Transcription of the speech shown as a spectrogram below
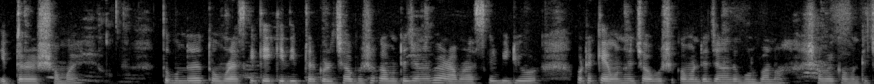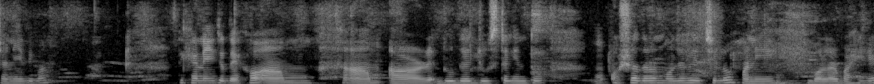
ইফতারের সময়। তো বন্ধুরা, তোমরা আজকে কে কে ইফতার করেছ অবশ্যই কমেন্টে জানাবে। আর আমার আজকের ভিডিও ওটা কেমন হয়েছে অবশ্যই কমেন্টে জানাতে ভুলবা না। সবাই কমেন্টে জানিয়ে দিবা। এখানে এই যে দেখো, আম আম আর দুধের জুসটা কিন্তু অসাধারণ মজা হয়েছিল মানে বলার বাহিরে।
